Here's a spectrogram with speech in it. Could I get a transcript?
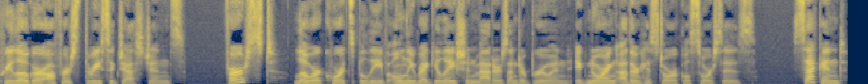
Prelogar offers three suggestions. First, lower courts believe only regulation matters under Bruen, ignoring other historical sources. Second,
